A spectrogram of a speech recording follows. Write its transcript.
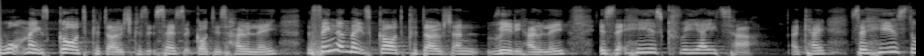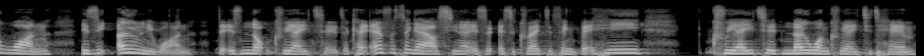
what makes God kadosh? Because it says that God is holy. The thing that makes God kadosh and really holy is that He is creator. Okay? So, He is the one is the only one that is not created. Okay, everything else, you know, is a, is a created thing, but he created, no one created him,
